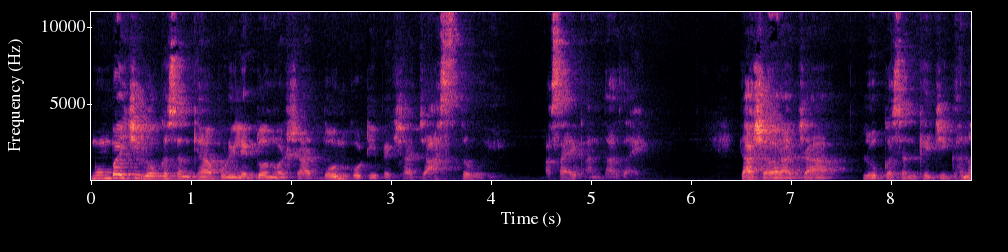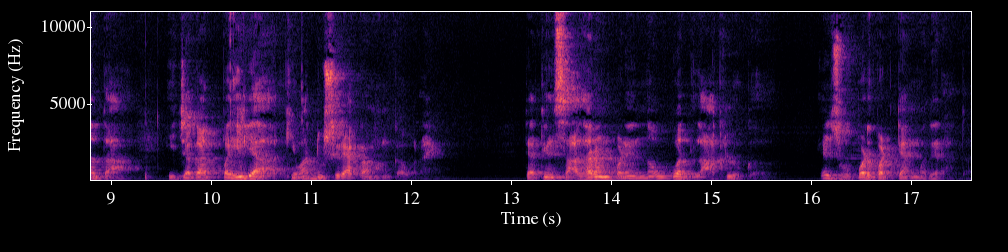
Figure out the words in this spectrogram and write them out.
मुंबईची लोकसंख्या पुढील एक दोन वर्षात दोन कोटीपेक्षा जास्त होईल असा एक अंदाज आहे. त्या शहराच्या लोकसंख्येची घनता ही जगात पहिल्या किंवा दुसऱ्या क्रमांकावर आहे. त्यातील साधारणपणे नव्वद लाख लोक हे झोपडपट्ट्यांमध्ये राहतात.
